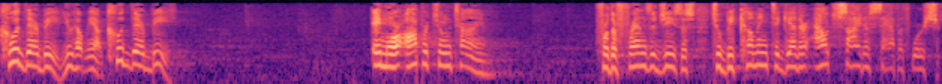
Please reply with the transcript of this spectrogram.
Could there be, you help me out, could there be a more opportune time for the friends of Jesus to be coming together outside of Sabbath worship?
